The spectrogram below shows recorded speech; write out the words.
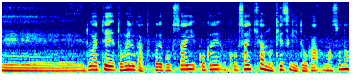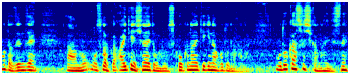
えー、どうやって止めるかここで国際国国際機関の決議とか、まあ、そんなことは全然あのおそらく相手にしないと思います。国内的なことだから。脅かすしかないですね、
